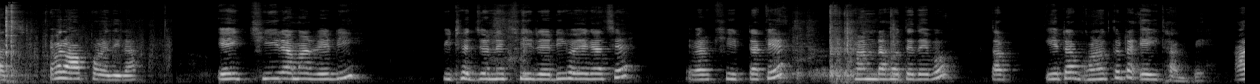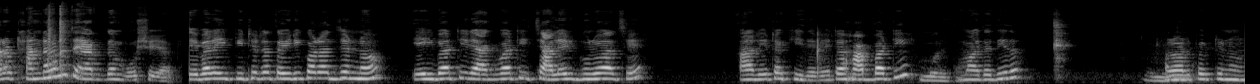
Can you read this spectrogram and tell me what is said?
আচ্ছা এবার অফ করে দিলাম। এই ক্ষীর আমার রেডি পিঠের জন্য ক্ষীর রেডি হয়ে গেছে। এবার ক্ষীরটাকে ঠান্ডা হতে দেব। তার এটা ঘনত্বটা এই থাকবে। আরও ঠান্ডা হলে তো একদম বসে যাবে। এবার এই পিঠেটা তৈরি করার জন্য এই বাটির এক বাটি চালের গুঁড়ো আছে। আর এটা কি দেবে? এটা হাফ বাটি ময়দা। দিয়ে দাও। আর অল্প একটু নুন।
